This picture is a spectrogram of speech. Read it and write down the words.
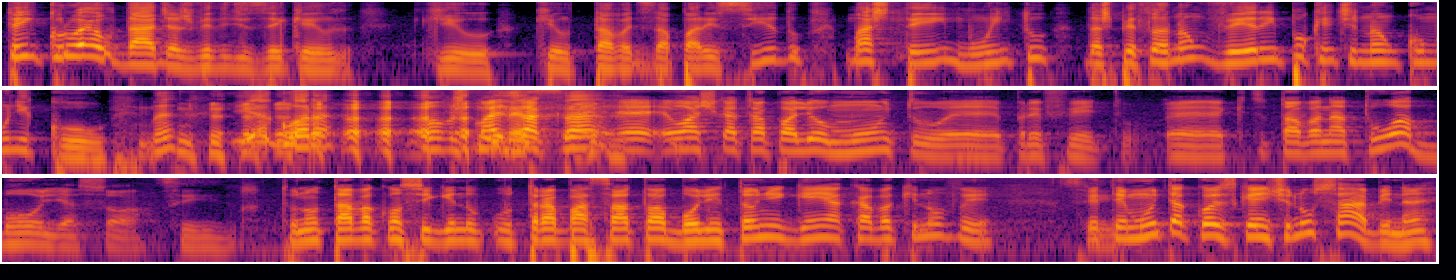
tem crueldade às vezes dizer que que eu que eu estava desaparecido, mas tem muito das pessoas não verem porque a gente não comunicou, né? E agora vamos começar. Mas é, eu acho que atrapalhou muito, é, prefeito, é, que tu estava na tua bolha só. Sim. Tu não estava conseguindo ultrapassar a tua bolha, então ninguém acaba que não vê. Sim. Porque tem muita coisa que a gente não sabe, né?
